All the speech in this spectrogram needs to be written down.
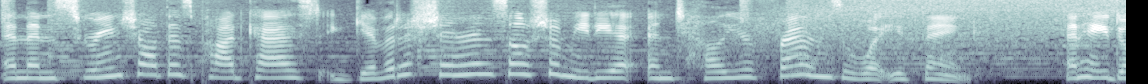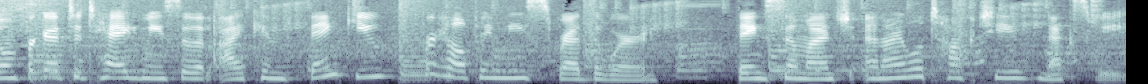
and then screenshot this podcast, give it a share in social media, and tell your friends what you think. And hey, don't forget to tag me so that I can thank you for helping me spread the word. Thanks so much, and I will talk to you next week.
